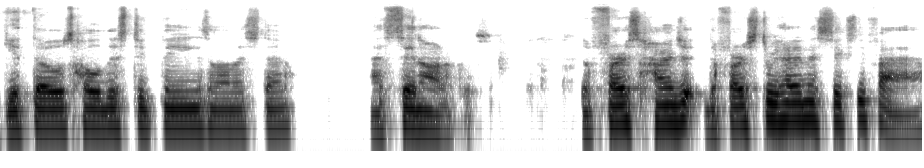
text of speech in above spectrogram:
get those holistic things and all that stuff. I send articles. The first hundred, the first 365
